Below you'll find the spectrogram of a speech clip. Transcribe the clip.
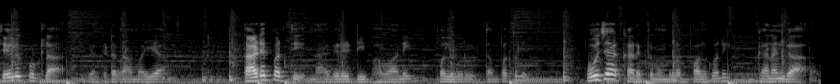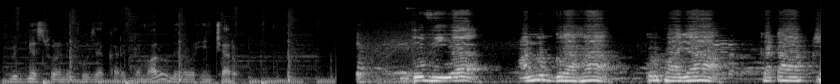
తేలుకుంట్ల వెంకటరామయ్య తాడేపర్తి నాగిరెడ్డి భవానీ పలువురు దంపతులు పూజా కార్యక్రమంలో పాల్గొని ఘనంగా విఘ్నేశ్వరుని పూజా కార్యక్రమాలు నిర్వహించారు. దివ్య అనుగ్రహ కృపయా కటాక్ష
